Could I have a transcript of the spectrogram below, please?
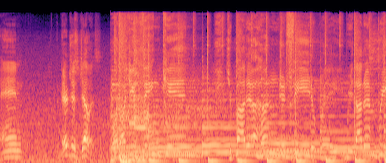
And they're just jealous. What are you thinking? You're about a hundred feet away. Breathe out and breathe in and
